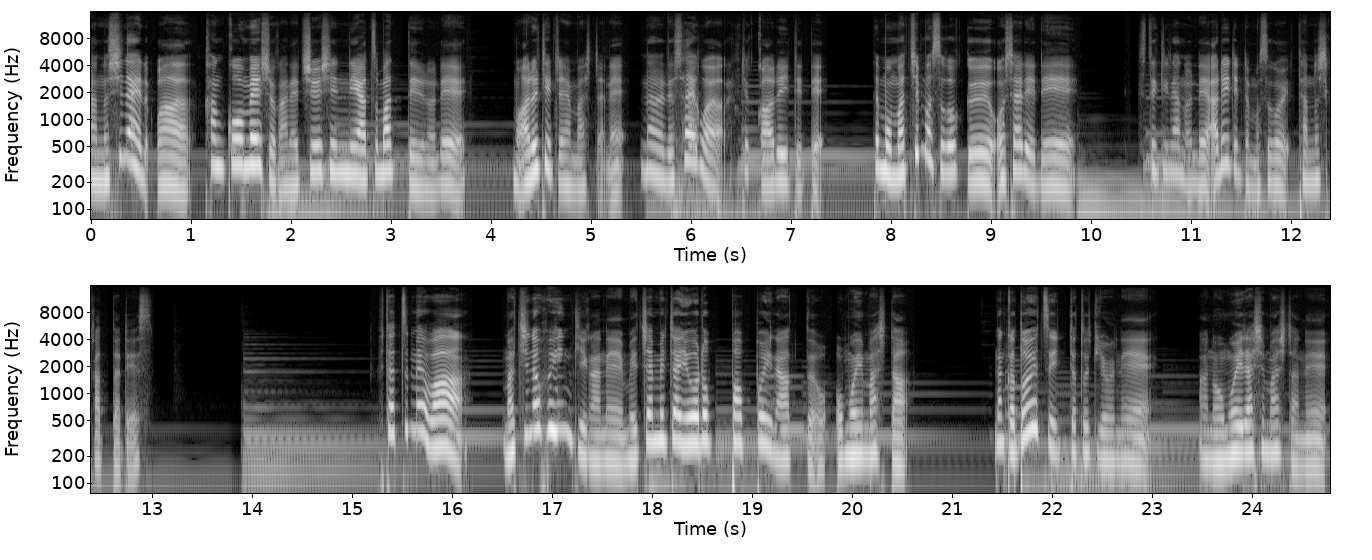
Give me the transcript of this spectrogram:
あの市内は観光名所がね中心に集まっているのでもう歩けちゃいましたね。なので最後は結構歩いてて。でも街もすごくおしゃれで素敵なので歩いててもすごい楽しかったです。2つ目は街の雰囲気がねめちゃめちゃヨーロッパっぽいなと思いました。なんかドイツ行った時をねあの思い出しましたね。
